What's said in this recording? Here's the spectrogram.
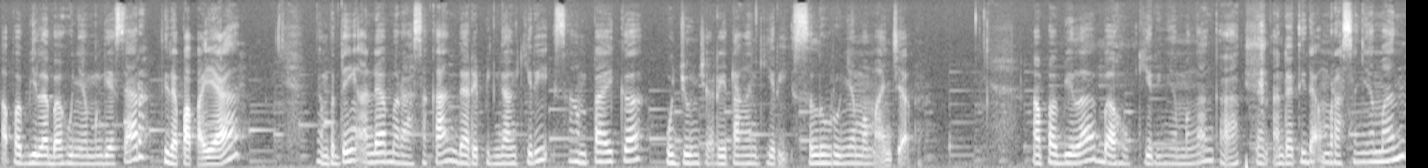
Apabila bahunya menggeser, tidak apa-apa ya. Yang penting Anda merasakan dari pinggang kiri sampai ke ujung jari tangan kiri, seluruhnya memanjang. Apabila bahu kirinya mengangkat dan Anda tidak merasa nyaman,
